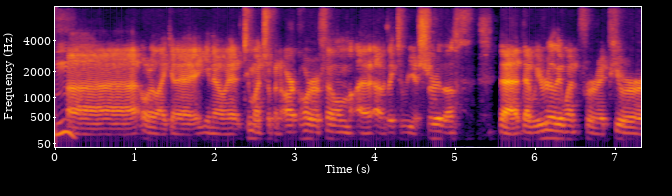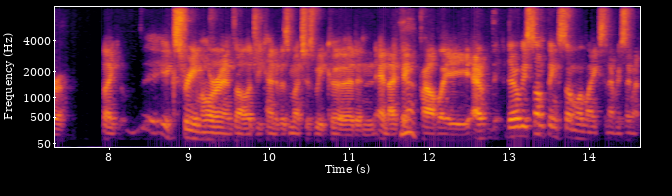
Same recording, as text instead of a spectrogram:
mm. uh, or like a you know a, too much of an art horror film, I, I, would like to reassure them that that we really went for a pure like extreme horror anthology kind of as much as we could and and i think yeah. probably there will be something someone likes in every segment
